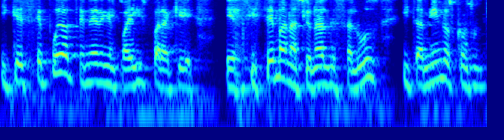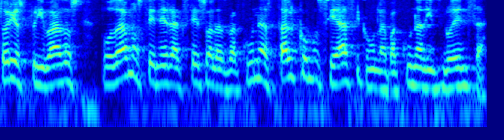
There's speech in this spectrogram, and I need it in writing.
y que se pueda tener en el país para que el Sistema Nacional de Salud y también los consultorios privados podamos tener acceso a las vacunas tal como se hace con la vacuna de influenza.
